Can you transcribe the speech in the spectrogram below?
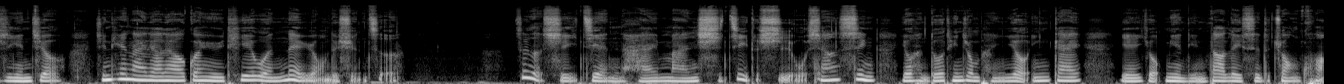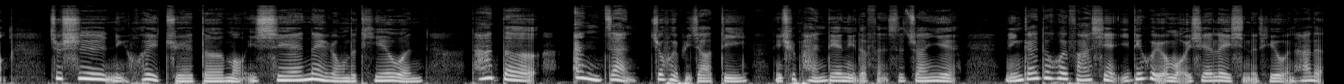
是研究，今天来聊聊关于贴文内容的选择。这个是一件还蛮实际的事，我相信有很多听众朋友应该也有面临到类似的状况，就是你会觉得某一些内容的贴文，它的按赞就会比较低。你去盘点你的粉丝专业，你应该都会发现，一定会有某一些类型的贴文，它的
